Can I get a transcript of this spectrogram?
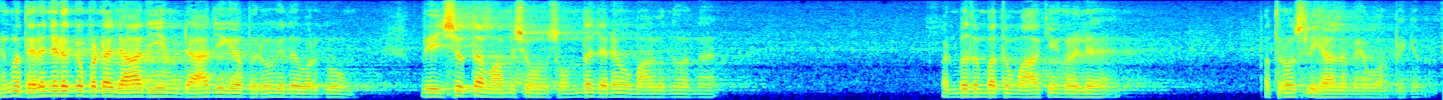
നിങ്ങൾ തിരഞ്ഞെടുക്കപ്പെട്ട ജാതിയും രാജിക പുരോഹിത വർഗവും വിശുദ്ധ വംശവും സ്വന്തം ജനവുമാകുന്നുവെന്ന് ഒൻപതും പത്തും വാക്യങ്ങളിൽ പത്രോസ്ലിഹാദമേ ഓർപ്പിക്കുന്നുണ്ട്.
